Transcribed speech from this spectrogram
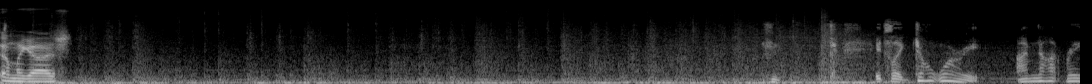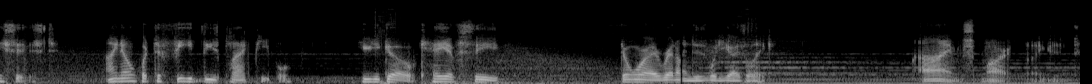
Oh my gosh. It's like, don't worry, I'm not racist. I know what to feed these black people. Here you go, KFC. Don't worry, I read on this. What you guys like? I'm smart. Like it.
